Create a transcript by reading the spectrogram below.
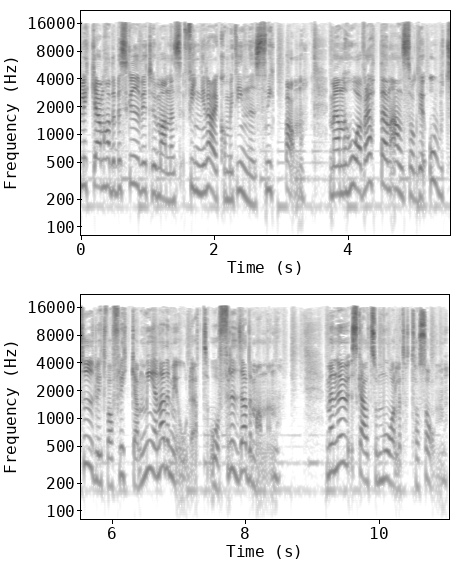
Flickan hade beskrivit hur mannens fingrar kommit in i snippan men hovrätten ansåg det otydligt vad flickan menade med ordet och friade mannen. Men nu ska alltså målet tas om.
